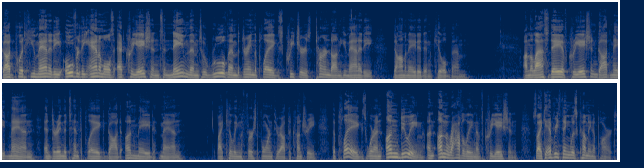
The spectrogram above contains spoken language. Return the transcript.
God put humanity over the animals at creation to name them, to rule them, but during the plagues, creatures turned on humanity, dominated, and killed them. On the last day of creation, God made man, and during the tenth plague, God unmade man by killing the firstborn throughout the country. The plagues were an undoing, an unraveling of creation. It's like everything was coming apart.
